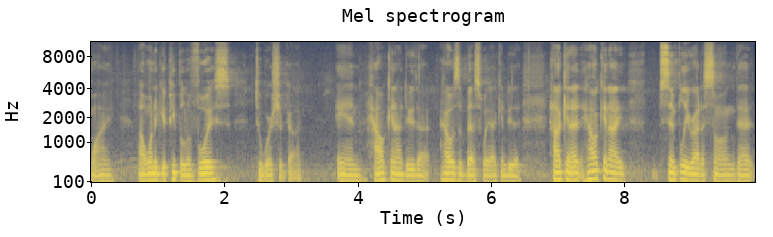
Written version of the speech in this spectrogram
why. I want to give people a voice to worship God. And how can I do that? How is the best way I can do that? How can I how can I simply write a song that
